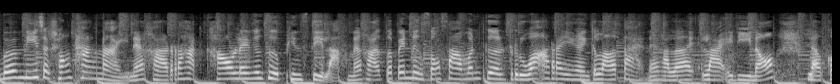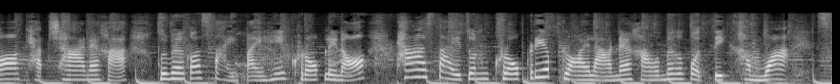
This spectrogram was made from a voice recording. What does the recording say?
เว็บนี้จากช่องทางไหนนะคะ รหัสเข้าเล่นก็คือพินสีหลักนะคะ จะเป็น 1 2 3 วันเกิดหรือว่าอะไรยังไงก็แล้วแต่นะคะลายไอดีเนาะแล้วก็แคปชั่นนะคะเพื่อนๆก็ใส่ไปให้ครบเลยเนาะถ้าใส่จนครบเรียบร้อยแล้วนะคะเพื่อนๆก็กดติ๊กคำว่าส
